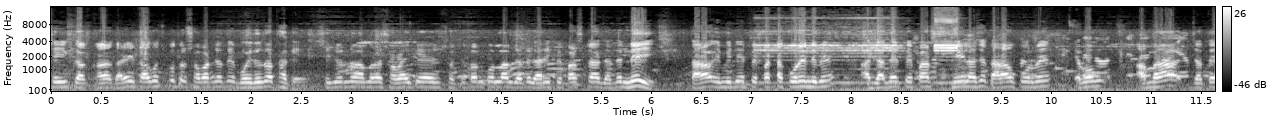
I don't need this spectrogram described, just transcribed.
সেই গাড়ির কাগজপত্র সবার যাতে বৈধতা থাকে সেই জন্য আমরা সবাইকে সচেতন করলাম যাতে গাড়ির পেপারসটা যাদের নেই তারাও ইমিডিয়েট পেপারটা করে নেবে আর যাদের পেপার ফেল আছে তারাও করবে এবং আমরা যাতে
